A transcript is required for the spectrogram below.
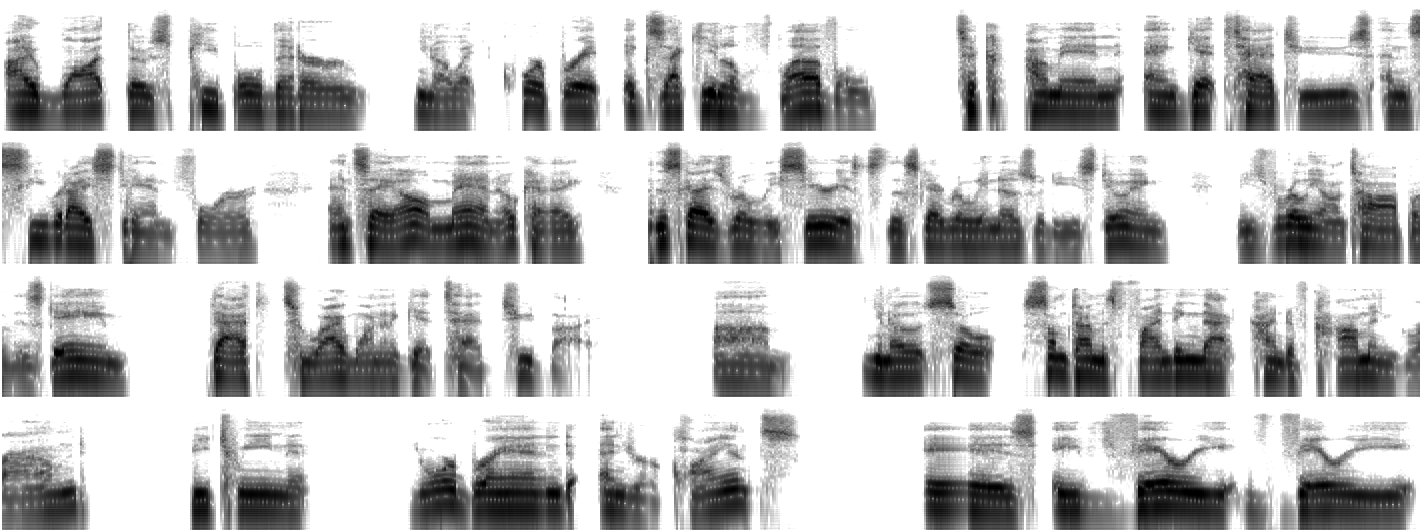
I want those people that are, you know, at corporate executive level to come in and get tattoos and see what I stand for and say, oh man, okay, this guy's really serious. This guy really knows what he's doing. He's really on top of his game that's who I want to get tattooed by. Um, you know, so sometimes finding that kind of common ground between your brand and your clients is a very, very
